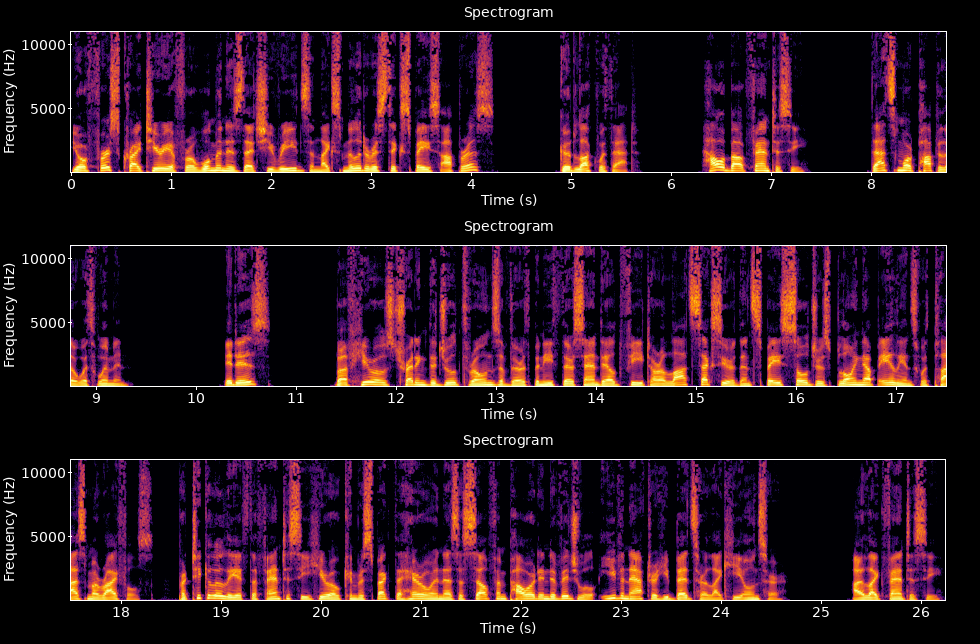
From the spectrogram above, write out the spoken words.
Your first criteria for a woman is that she reads and likes militaristic space operas? Good luck with that. How about fantasy? That's more popular with women. It is? Buff heroes treading the jeweled thrones of the earth beneath their sandaled feet are a lot sexier than space soldiers blowing up aliens with plasma rifles, particularly if the fantasy hero can respect the heroine as a self empowered individual even after he beds her like he owns her. I like fantasy.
